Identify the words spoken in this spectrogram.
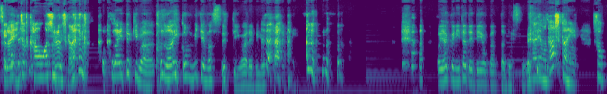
え辛い何ちょっと緩和するんですか？なんか。辛い時はこのアイコン見てますって言われるよ。あ お役に立ててよかったです。いやでも確かに、そっ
